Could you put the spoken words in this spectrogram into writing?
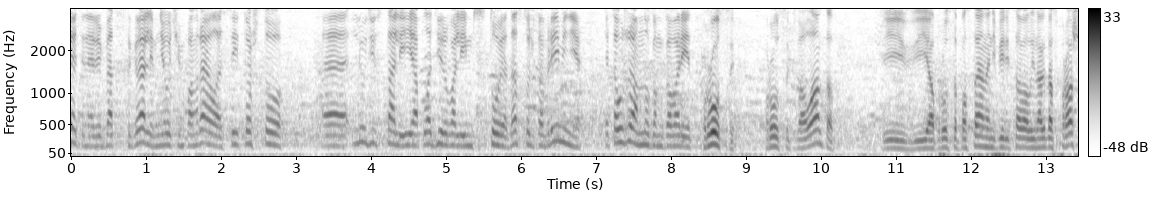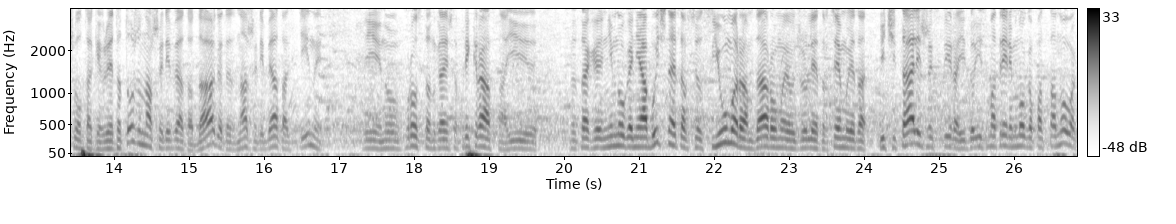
Замечательно ребята сыграли, мне очень понравилось. И то, что э, люди встали и аплодировали им стоя, да, столько времени, это уже о многом говорит. россыпь, россыпь талантов. И я просто постоянно не переставал, иногда спрашивал так, я говорю, это тоже наши ребята? Да, это наши ребята, Астины. И, ну, просто, конечно, прекрасно. И так немного необычно это все, с юмором, да, Ромео и Джульетта. Все мы это и читали Шекспира, и, и смотрели много постановок,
